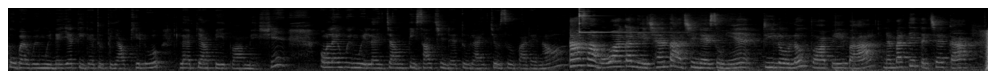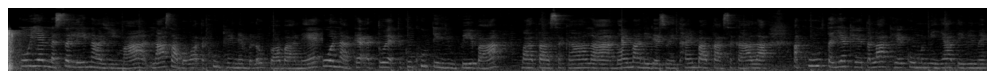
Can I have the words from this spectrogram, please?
ကိုယ်ပိုင်ဝင်ငွေနဲ့ရက်တည်တဲ့သူတယောက်ဖြစ်လို့လမ်းပြပေးသွားမယ်ရှင် online ဝင်ငွေလမ်းကြောင်းတည်ဆောက်ခြင်းတဲ့သူတိုင်းကြိုဆိုပါတယ်နော်အားစာဘဝကနေချမ်းသာခြင်းတဲ့ဆိုရင်ဒီလိုလုပ်သွားပေးပါနံပါတ်1တစ်ချက်က9ရက်24နာရီမှာလာစာဘဝတစ်ခုထဲနဲ့မလုပ်သွားပါနဲ့ကိုယ့်အနာဂတ်အတွက်တစ်ခုခုတင်ယူပေးပါ ဘာသာစကားလားနော်မှနေတယ်ဆိုရင်ထိုင်းဘာသာစကားလားအခုတရက်ထဲတစ်လထဲကိုမမြင်ရသေးပေမဲ့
